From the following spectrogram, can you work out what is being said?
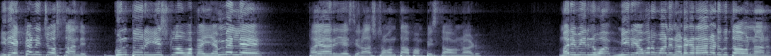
ఇది ఎక్కడి నుంచి వస్తుంది? గుంటూరు ఈస్ట్లో ఒక ఎమ్మెల్యే తయారు చేసి రాష్ట్రం అంతా పంపిస్తా ఉన్నాడు. మరి వీరిని మీరు ఎవరు వాళ్ళని అడగరా అని అడుగుతా ఉన్నాను.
